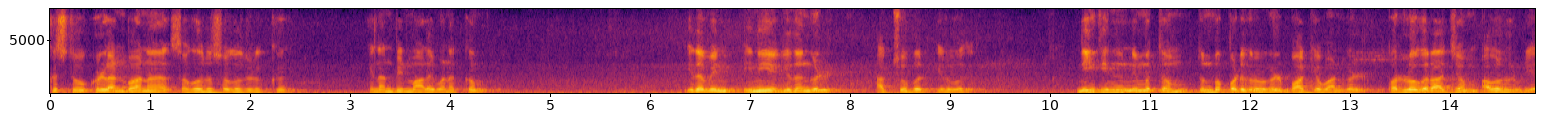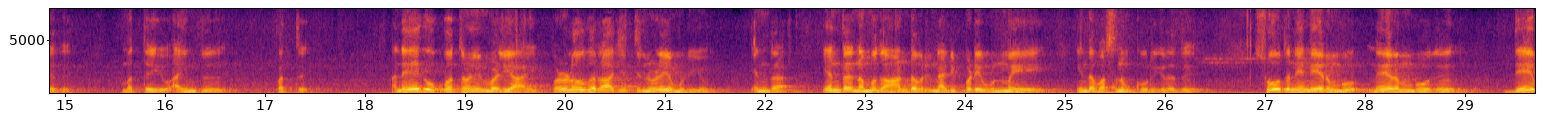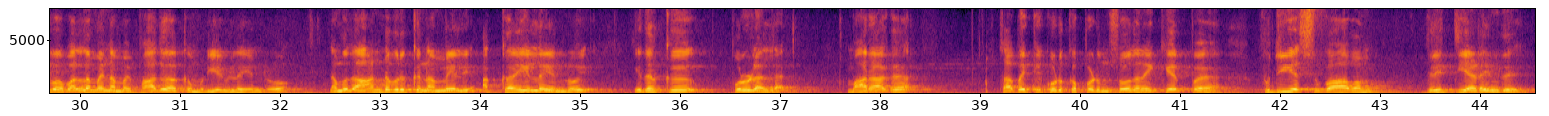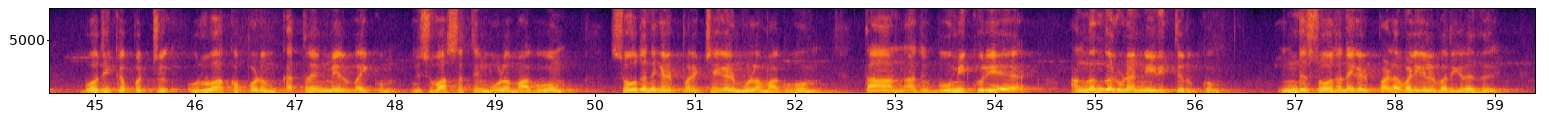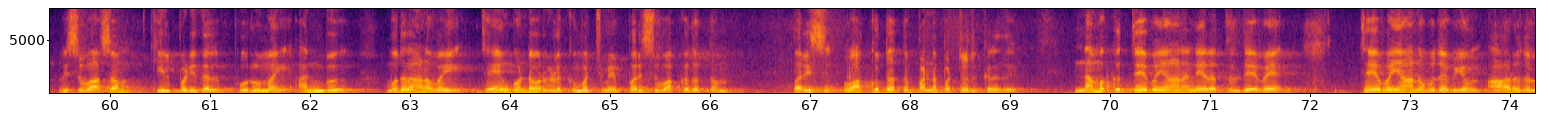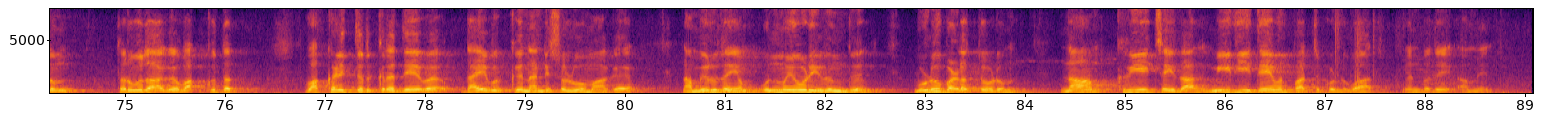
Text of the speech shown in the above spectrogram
கிறிஸ்துவுக்குள் அன்பான சகோதர சகோதரிக்கு என் அன்பின் மாலை வணக்கம். இரவின் இனிய கீதங்கள் அக்டோபர் இருபது. நீதி நிமித்தம் துன்பப்படுகிறவர்கள் பாக்கியவான்கள் பரலோக ராஜ்யம் அவர்களுடையது. மத்தேயு ஐந்து பத்து. அநேக உபத்திரங்களின் வழியாய் பரலோக ராஜ்யத்தில் நுழைய முடியும் என்றார் என்ற நமது ஆண்டவரின் அடிப்படை உண்மையை இந்த வசனம் கூறுகிறது. சோதனை நேரும் நேரும்போது தேவ வல்லமை நம்மை பாதுகாக்க முடியவில்லை என்றோ நமது ஆண்டவருக்கு நம்மேல் அக்கறை இல்லை என்றோ இதற்கு பொருள் அல்ல. மாறாக சபைக்கு கொடுக்கப்படும் சோதனைக்கேற்ப புதிய சுபாவம் விருத்தி அடைந்து போதிக்கப்பட்டு உருவாக்கப்படும் கத்தரின் மேல் வைக்கும் விசுவாசத்தின் மூலமாகவும் சோதனைகள் பரீட்சைகள் மூலமாகவும் தான் அது பூமிக்குரிய அங்கங்களுடன் நீடித்திருக்கும். இந்த சோதனைகள் பல வழிகள் வருகிறது. விசுவாசம் கீழ்ப்படிதல் பொறுமை அன்பு முதலானவை ஜெயங்கொண்டவர்களுக்கு மட்டுமே பரிசு வாக்குதத்தம் பரிசு வாக்குத்தத்தம் பண்ணப்பட்டு இருக்கிறது நமக்கு தேவையான நேரத்தில் தேவை தேவையான உதவியும் ஆறுதலும் தருவதாக வாக்குத்த வாக்களித்திருக்கிற தேவ தயவுக்கு நன்றி சொல்வோமாக. நம் இருதயம் உண்மையோடு இருந்து முழு பலத்தோடும் நாம் கிரியை செய்தால் மீதியை தேவன் பார்த்து கொள்ளுவார் என்பதே. அமேன்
